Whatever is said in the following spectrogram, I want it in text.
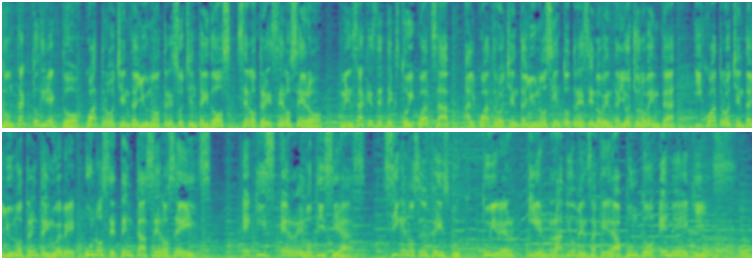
Contacto directo 481-382-0300. Mensajes de texto y WhatsApp al 481-113-9890 y 481-39-1706. XR Noticias. Síguenos en Facebook, Twitter y en radiomensajera.mx.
